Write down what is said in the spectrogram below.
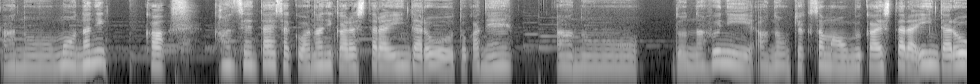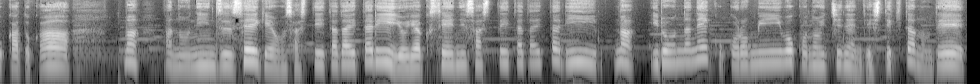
あのー、もう何か感染対策は何からしたらいいんだろうとかね、あのどんな風にあのお客様をお迎えしたらいいんだろうかとか、まあ、あの人数制限をさせていただいたり予約制にさせていただいたり、まあ、いろんなね試みをこの1年でしてきたので、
